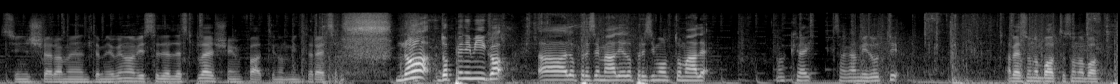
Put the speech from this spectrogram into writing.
Sinceramente. A meno che non avesse delle splash, infatti, non mi interessa. No! Doppio nemico! Ah, l'ho prese male, l'ho presi molto male. Ok, sta calmi tutti. Vabbè, sono bot, sono bot.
